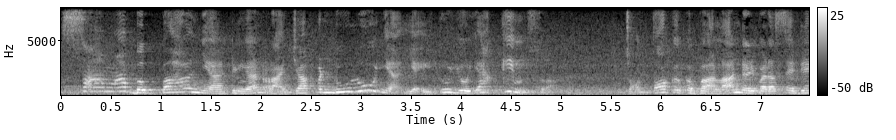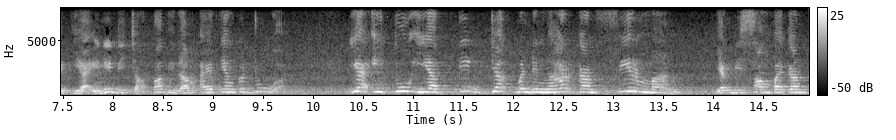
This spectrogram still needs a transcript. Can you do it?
sama bebalnya dengan raja pendulunya yaitu Yoyakim. Contoh kekebalan daripada Sedekia ini dicatat di dalam ayat yang kedua. Yaitu ia tidak mendengarkan firman yang disampaikan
